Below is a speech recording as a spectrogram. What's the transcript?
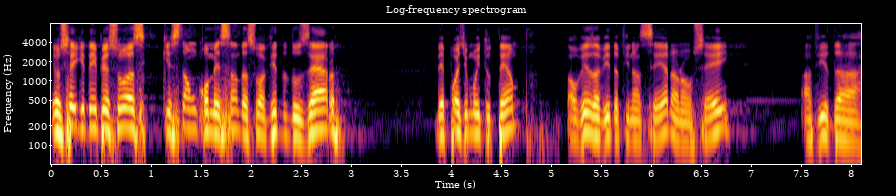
Eu sei que tem pessoas que estão começando a sua vida do zero, depois de muito tempo, talvez a vida financeira, não sei, a vida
